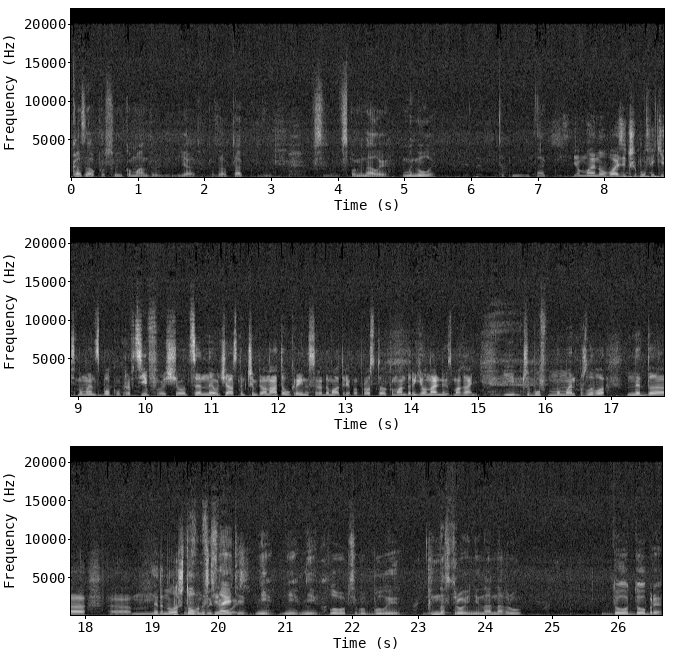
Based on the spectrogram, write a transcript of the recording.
казав про свою команду, я казав так. Вс- Вспоминали минуле. Так, ну, так. Я маю на увазі, чи був якийсь момент з боку гравців, що це не учасник чемпіонату України серед аматорів, а просто команда регіональних змагань. І чи був момент, можливо, недо, е, недоналаштованості? Ви знаєте, якоїсь? ні, ні, ні. Хлопці були настроєні на, на гру. До, добре,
